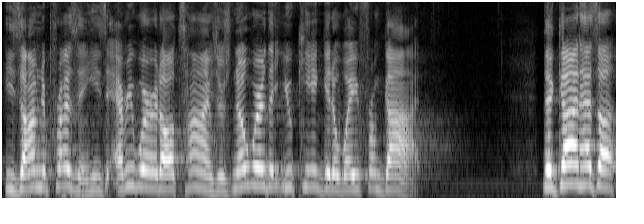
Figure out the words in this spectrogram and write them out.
He's omnipresent, He's everywhere at all times. There's nowhere that you can't get away from God. That God has a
